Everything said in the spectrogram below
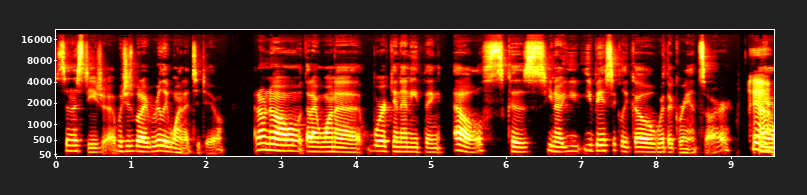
synesthesia, which is what I really wanted to do, I don't know that I wanna work in anything else because you know, you you basically go where the grants are, Yeah. and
